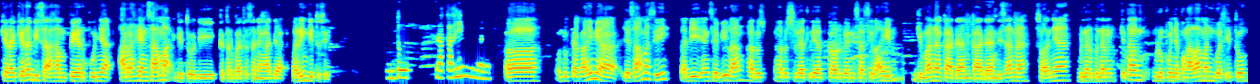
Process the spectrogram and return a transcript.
kira-kira bisa hampir punya arah yang sama gitu di keterbatasan yang ada. Paling gitu sih. Untuk Cakahim gimana? eh untuk Cakahim ya ya sama sih. Tadi yang saya bilang harus harus lihat-lihat ke organisasi lain gimana keadaan-keadaan di sana. Soalnya benar-benar kita belum punya pengalaman buat itu.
